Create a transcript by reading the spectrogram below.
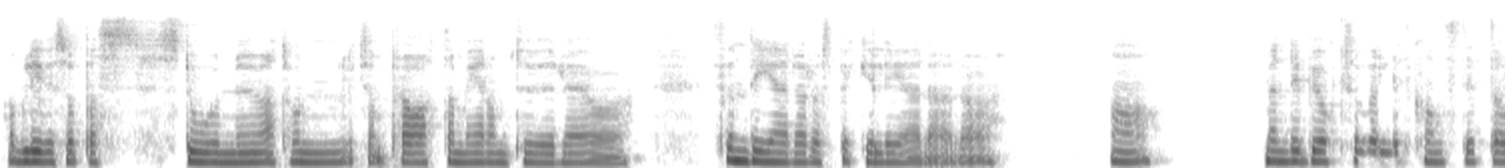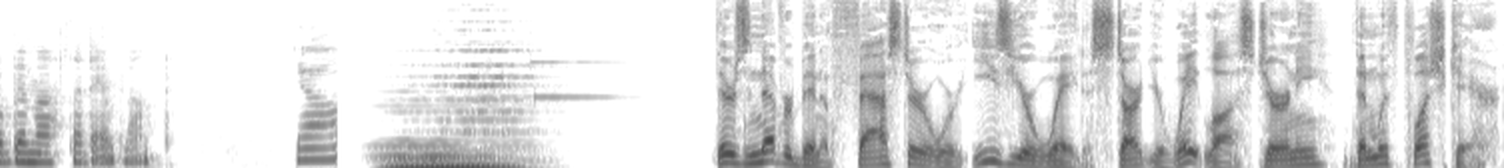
har blivit så pass stor nu att hon liksom pratar mer om Ture och funderar och spekulerar och ja. Men det blir också väldigt konstigt att bemöta det ibland. Ja. There's never been a faster or easier way to start your weight loss journey than with PlushCare.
